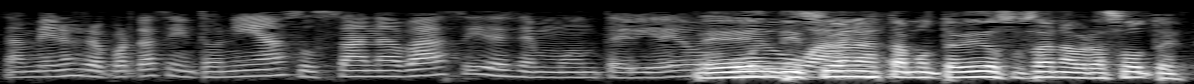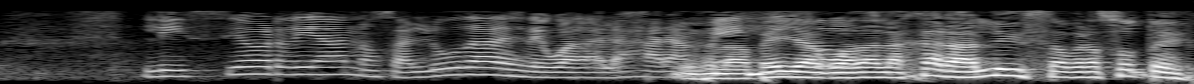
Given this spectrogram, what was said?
También nos reporta sintonía Susana Bassi desde Montevideo, Bendiciones hasta Montevideo, Susana. Abrazote. Liz Ciordia nos saluda desde Guadalajara, Desde la bella Guadalajara. Liz, abrazote.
